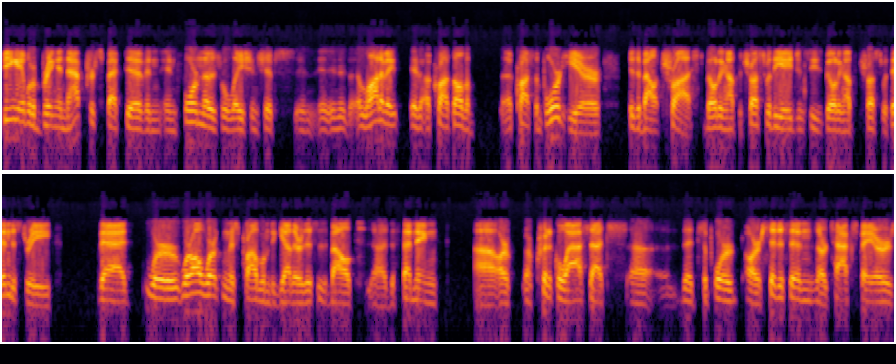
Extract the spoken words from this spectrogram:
being able to bring in that perspective and, and form those relationships and, and a lot of it across all the across the board here is about trust, building out the trust with the agencies, building out the trust with industry. That we're we're all working this problem together. This is about uh, defending uh, our, our, critical assets uh, that support our citizens, our taxpayers,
